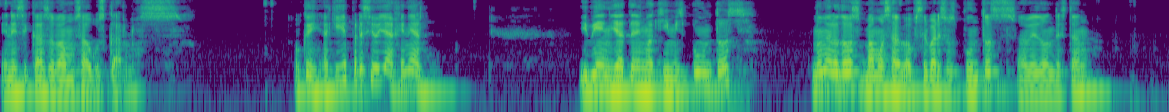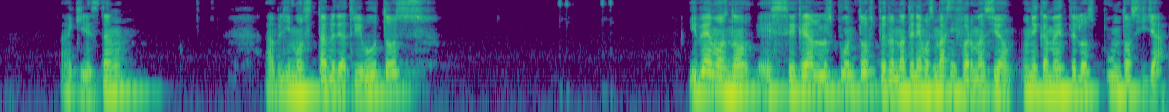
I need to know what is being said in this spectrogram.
En ese caso vamos a buscarlos. Ok, aquí apareció ya, genial. Y bien, ya tengo aquí mis puntos. Número 2, vamos a observar esos puntos, a ver dónde están. Aquí están. Abrimos tabla de atributos. Y vemos, ¿no? Eh, se crean los puntos, pero no tenemos más información. Únicamente los puntos y ya.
